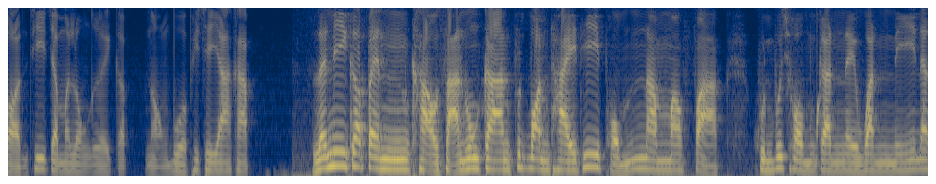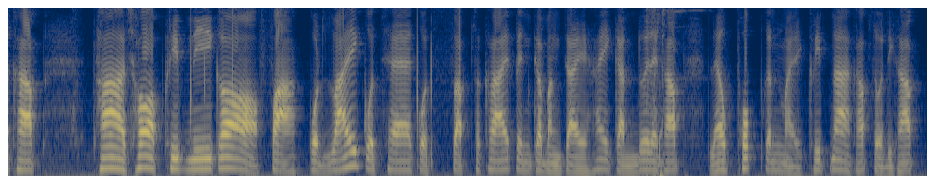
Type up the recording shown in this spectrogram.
ก่อนที่จะมาลงเอยกับหนองบัวพิชยาครับ และนี่ก็เป็นข่าวสารวงการฟุตบอลไทยที่ผมนำมาฝากคุณผู้ชมกันในวันนี้นะครับ ถ้าชอบคลิปนี้ก็ฝากกดไลค์กดแชร์ กด Subscribe เป็นกำลังใจให้กันด้วยนะครับ แล้วพบกันใหม่คลิปหน้าครับ สวัสดีครับ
